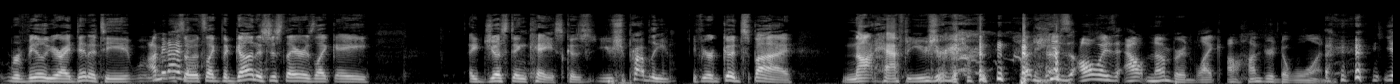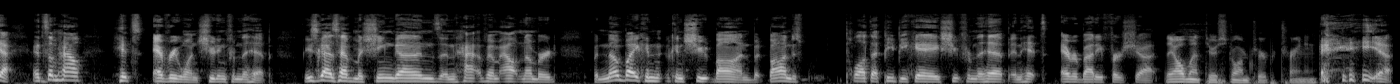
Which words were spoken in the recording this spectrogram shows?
reveal your identity. I mean, I've- so it's like the gun is just there as like a a just in case because you should probably, if you're a good spy, not have to use your gun. but he's always outnumbered like a hundred to one. yeah, and somehow hits everyone shooting from the hip. These guys have machine guns and have him outnumbered, but nobody can can shoot Bond. But Bond just pull out that PPK, shoot from the hip, and hits everybody first shot. They all went through stormtrooper training. yeah.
